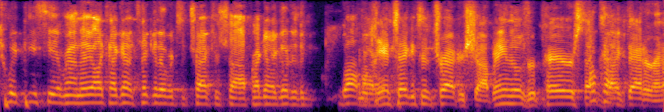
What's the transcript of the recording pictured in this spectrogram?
can we PC around there? Like I got to take it over to the tractor shop, or I got to go to the You Walmart. can't take it to the tractor shop. Any of those repairs, things Okay. like that are on,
